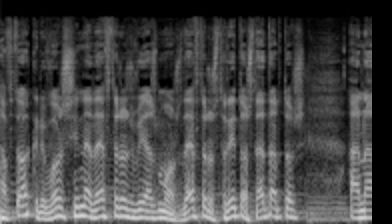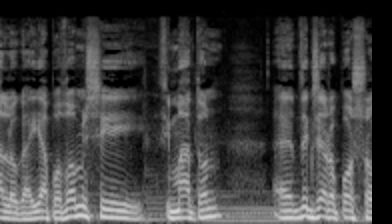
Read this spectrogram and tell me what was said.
Αυτό ακριβώς είναι δεύτερος βιασμός. Δεύτερος, τρίτος, τέταρτος, ανάλογα. Η αποδόμηση θυμάτων ε, δεν ξέρω πόσο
